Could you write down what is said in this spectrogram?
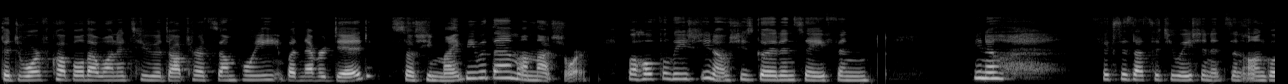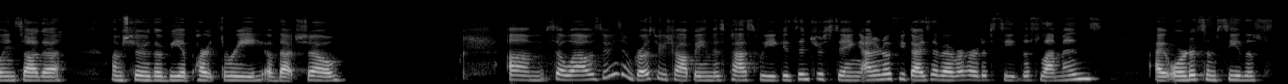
the dwarf couple that wanted to adopt her at some point but never did. So she might be with them. I'm not sure. But hopefully, you know, she's good and safe and you know, fixes that situation. It's an ongoing saga. I'm sure there'll be a part 3 of that show. Um, so while I was doing some grocery shopping this past week, it's interesting. I don't know if you guys have ever heard of seedless lemons. I ordered some seedless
